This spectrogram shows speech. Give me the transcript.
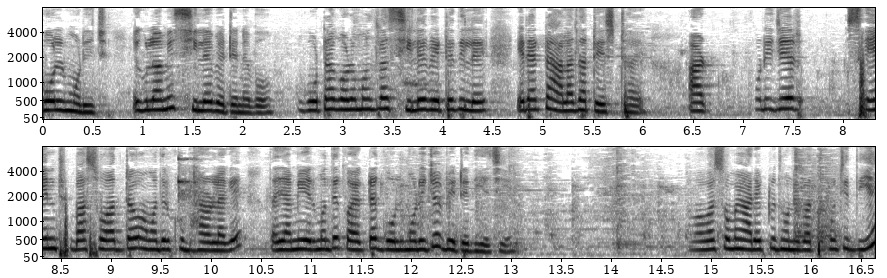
গোলমরিচ, এগুলো আমি শিলে বেটে নেব। গোটা গরম মশলা শিলে বেটে দিলে এর একটা আলাদা টেস্ট হয়। আর মরিচের সেন্ট বা সোয়াদটাও আমাদের খুব ভালো লাগে, তাই আমি এর মধ্যে কয়েকটা গোলমরিচও বেটে দিয়েছি। বাবার সময় আরেকটু ধনে পাতা কুচি দিয়ে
